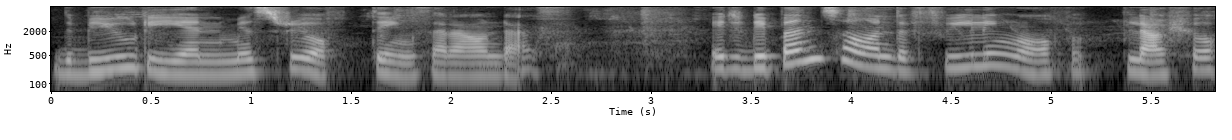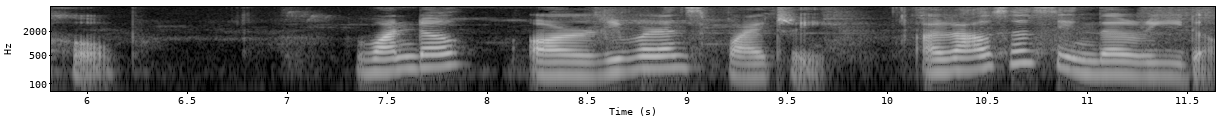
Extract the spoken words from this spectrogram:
the beauty and mystery of things around us. It depends on the feeling of pleasure, hope, wonder, or reverence poetry arouses in the reader.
